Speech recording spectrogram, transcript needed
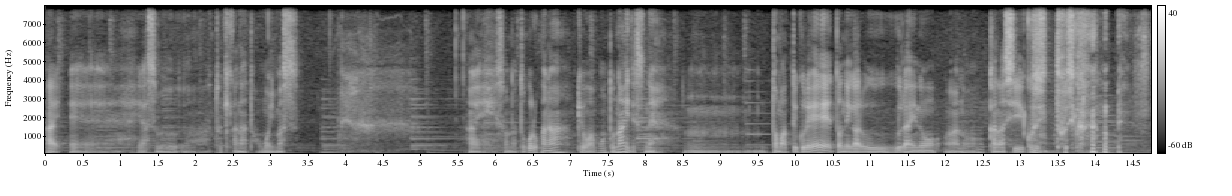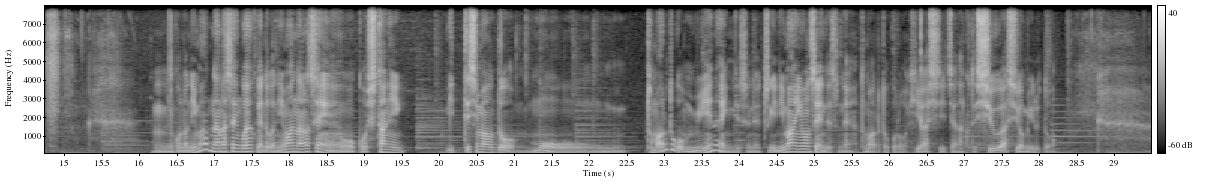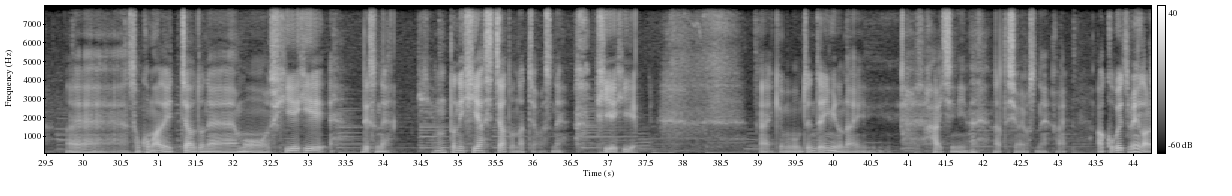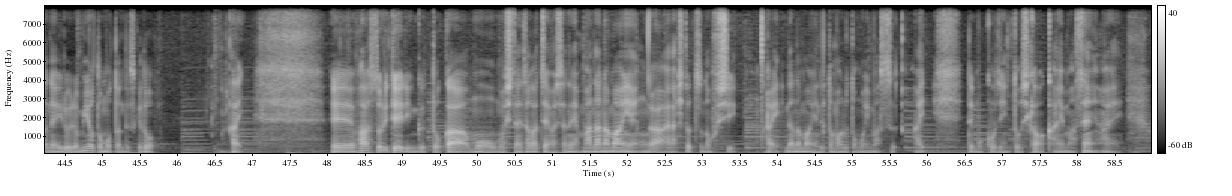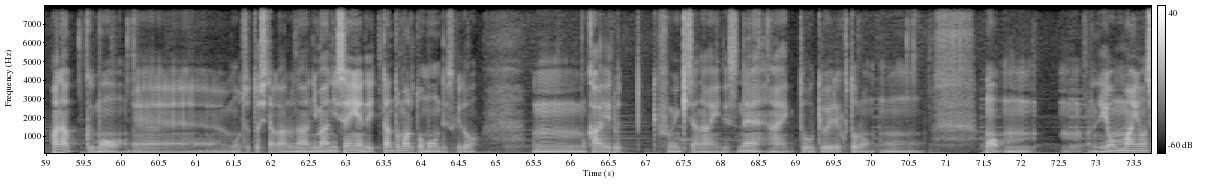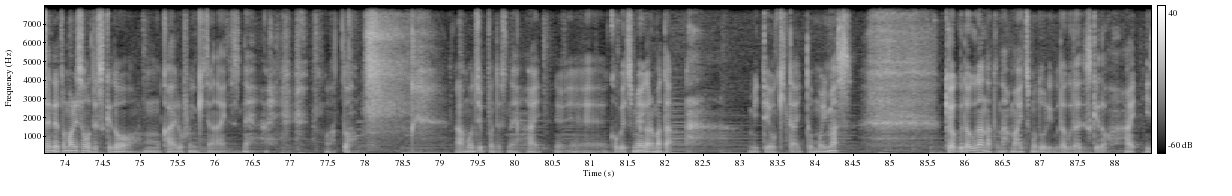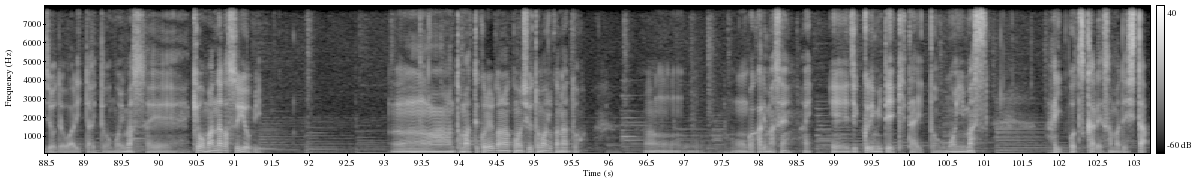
はい、えー、休む時かなと思います。はい。そんなところかな。今日は本当ないですね。うん。止まってくれと願うぐらいのあの悲しい個人投資家なので。うん、この2万7500円とか2万7000円をこう下に行ってしまうともう止まるとこ見えないんですよね。次2万4000円ですね。止まるところ。日足じゃなくて週足を見ると、えー、そこまで行っちゃうとねもう冷え冷えですね。本当に冷やしチャートになっちゃいますね。冷え冷え。はい、今日も全然意味のない配信に、なってしまいますね。はい、あ個別銘柄ね、いろいろ見ようと思ったんですけど、はい。えー、ファーストリテイリングとか、もうもう下に下がっちゃいましたね。まあ、7万円が一つの節。はい、7万円で止まると思います。はい、でも個人投資家は買えません。はい、ファナックも、えー、もうちょっと下があるな2万2000円で一旦止まると思うんですけどうん買える雰囲気じゃないですね、はい、東京エレクトロン、うん、もう、うん、4万4000円で止まりそうですけど、うん、買える雰囲気じゃないですね、はい、あとあもう10分ですね。はい、えー、個別銘柄また見ておきたいと思います。今日はグダグダになったな。まあ、いつも通りグダグダですけど、はい、以上で終わりたいと思います。えー、今日真ん中水曜日。うーん、止まってくれるかな？今週止まるかな？と。分、かりません。はい。えーじっくり見ていきたいと思いますはいお疲れ様でした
